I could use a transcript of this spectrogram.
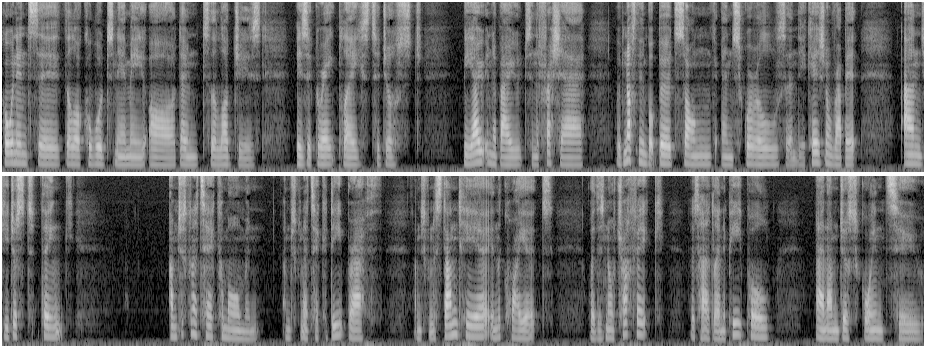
going into the local woods near me or down to the lodges is a great place to just be out and about in the fresh air with nothing but bird song and squirrels and the occasional rabbit, and you just think, I'm just going to take a moment. I'm just going to take a deep breath. I'm just going to stand here in the quiet where there's no traffic, there's hardly any people, and I'm just going to,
